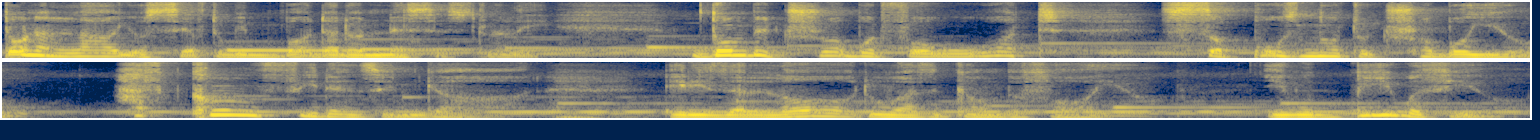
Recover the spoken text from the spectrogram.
Don't allow yourself to be bothered unnecessarily. Don't be troubled for what supposed not to trouble you. Have confidence in God. It is the Lord who has gone before you. He will be with you.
